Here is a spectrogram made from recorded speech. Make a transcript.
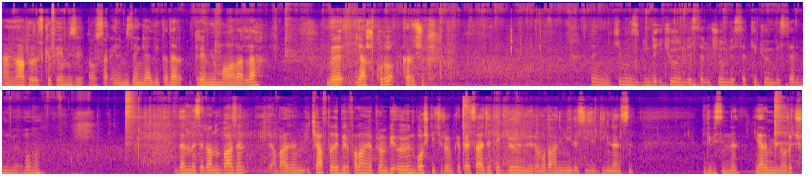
Yani ne yapıyoruz köpeğimizi? Dostlar elimizden geldiği kadar premium mamalarla ve yaş kuru karışık. Gibi kiminiz günde iki öğün besler, üç öğün besler, tek öğün besler bilmiyorum ama ben mesela onu bazen ya bazen iki haftada bir falan yapıyorum. Bir öğün boş geçiriyorum köpeğe. Sadece tek bir öğün veriyorum. O da hani midesi iyice dinlensin gibisinden. Yarım gün oruç.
